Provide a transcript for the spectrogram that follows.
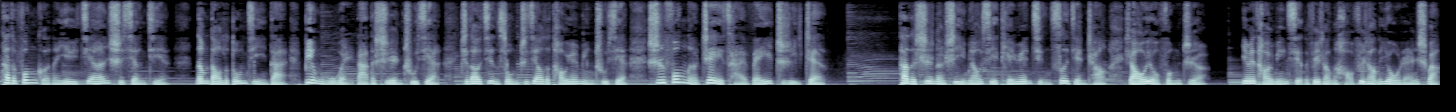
它的风格呢也与建安诗相近。那么到了东晋一代，并无伟大的诗人出现，直到晋宋之交的陶渊明出现，诗风呢这才为之一振。他的诗呢是以描写田园景色见长，饶有风致。因为陶渊明写的非常的好，非常的诱人，是吧？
